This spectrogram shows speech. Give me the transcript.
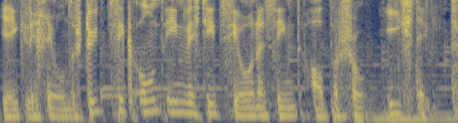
Jegliche Unterstützung und Investitionen sind aber schon eingestellt.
